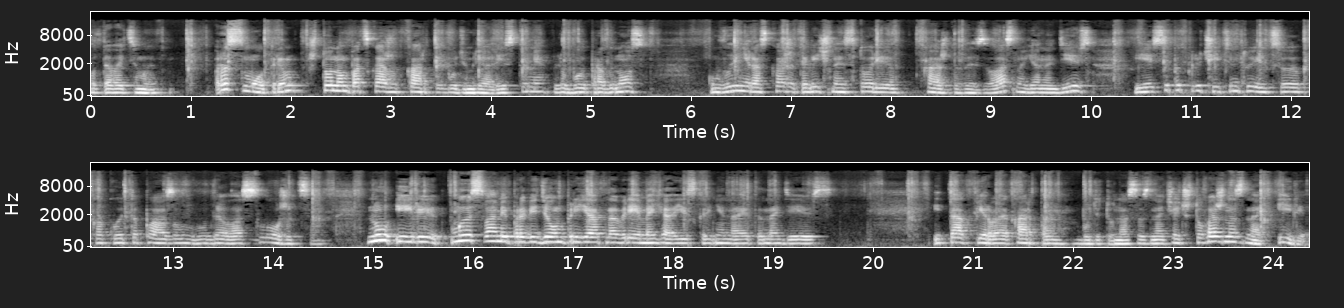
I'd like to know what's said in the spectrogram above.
Вот давайте мы рассмотрим, что нам подскажут карты. Будем реалистами. Любой прогноз, увы, не расскажет о личной истории каждого из вас. Но я надеюсь, если подключить интуицию, какой-то пазл для вас сложится. Ну или мы с вами проведем приятное время. Я искренне на это надеюсь. Итак, первая карта будет у нас означать, что важно знать. Или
